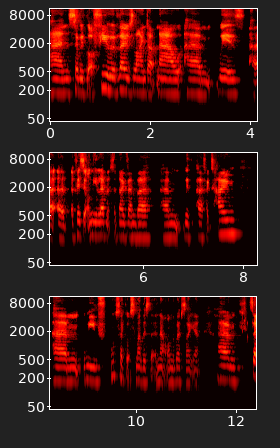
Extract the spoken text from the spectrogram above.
And so we've got a few of those lined up now um, with uh, a, a, visit on the 11th of November um, with Perfect Home. Um, we've also got some others that are not on the website yet. Um, so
